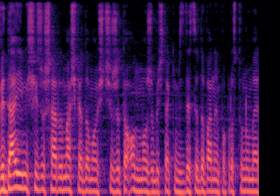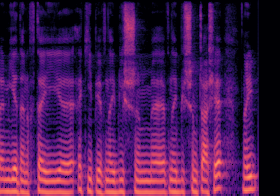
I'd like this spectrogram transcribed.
Wydaje mi się, że Charles ma świadomość, że to on może być takim zdecydowanym po prostu numerem jeden w tej e, ekipie w najbliższym, e, w najbliższym czasie. No i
